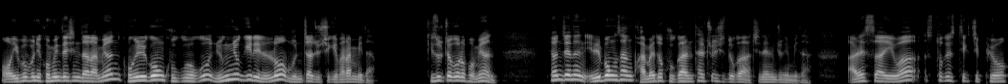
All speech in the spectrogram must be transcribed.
어, 이 부분이 고민되신다라면 010-9959-6611로 문자 주시기 바랍니다. 기술적으로 보면 현재는 일봉상 과매도 구간 탈출 시도가 진행 중입니다. RSI와 스토캐스틱 지표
